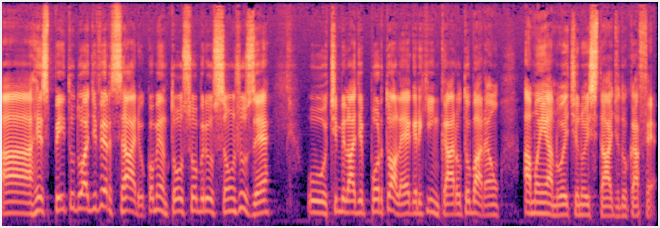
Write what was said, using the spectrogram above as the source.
a respeito do adversário, comentou sobre o São José, o time lá de Porto Alegre que encara o Tubarão amanhã à noite no Estádio do Café.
